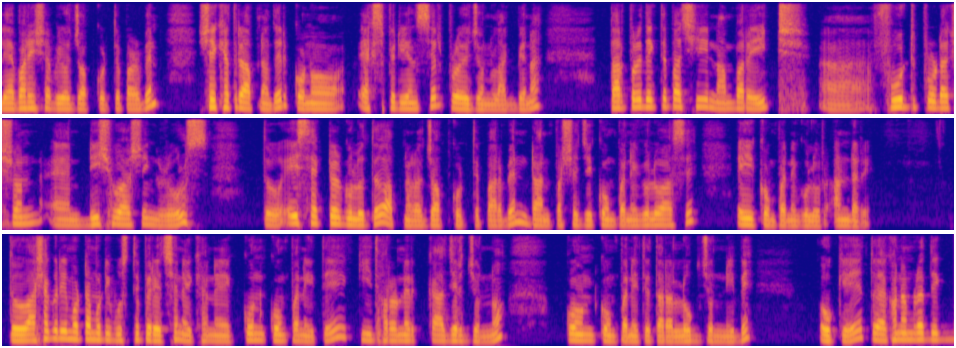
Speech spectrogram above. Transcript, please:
লেবার হিসাবেও জব করতে পারবেন। সেক্ষেত্রে আপনাদের কোনো এক্সপিরিয়েন্সের প্রয়োজন লাগবে না। তারপরে দেখতে পাচ্ছি number eight food production and dishwashing rules তো এই সেক্টরগুলোতেও আপনারা জব করতে পারবেন। ডান পাশে যে কোম্পানিগুলো আছে, এই কোম্পানিগুলোর আন্ডারে তো আশা করি মোটামুটি বুঝতে পেরেছেন এখানে কোন কোম্পানিতে কি ধরনের কাজের জন্য কোন কোম্পানিতে তারা লোকজন নিবে। ওকে তো এখন আমরা দেখব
